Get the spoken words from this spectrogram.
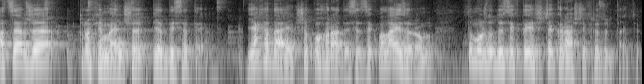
А це вже трохи менше 50. Я гадаю, якщо погратися з еквалайзером, то можна досягти ще кращих результатів.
